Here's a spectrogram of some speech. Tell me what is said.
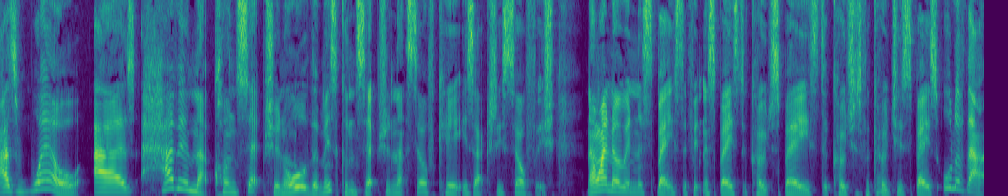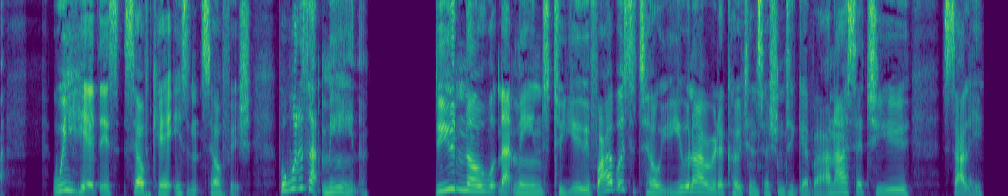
as well as having that conception or the misconception that self care is actually selfish. Now, I know in the space, the fitness space, the coach space, the coaches for coaches space, all of that, we hear this self care isn't selfish. But what does that mean? Do you know what that means to you? If I was to tell you, you and I were in a coaching session together, and I said to you, Sally,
